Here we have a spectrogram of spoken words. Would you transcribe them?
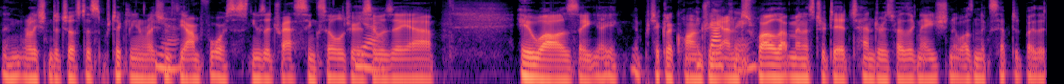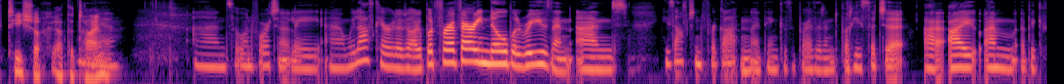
in relation to justice, and particularly in relation Yeah. to the armed forces, and he was addressing soldiers. Yeah. It was a uh, it was a, a, particular quandary, and while that minister did tender his resignation, it wasn't accepted by the Taoiseach at the time. Yeah. And so, unfortunately, um, we lost Cearbhall Ó Dálaigh, but for a very noble reason. And he's often forgotten, I think, as a president. But he's such a I, I I'm a big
